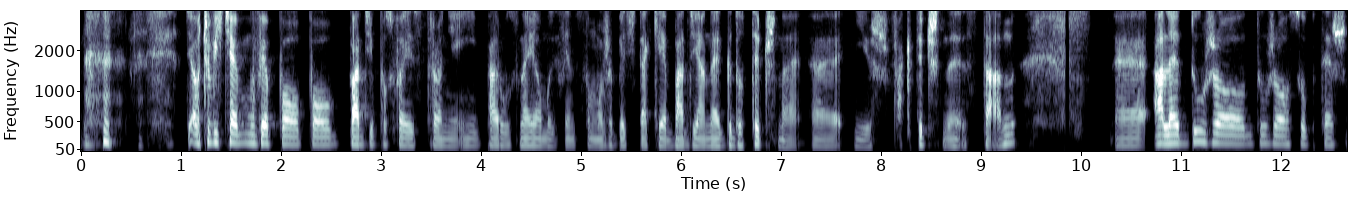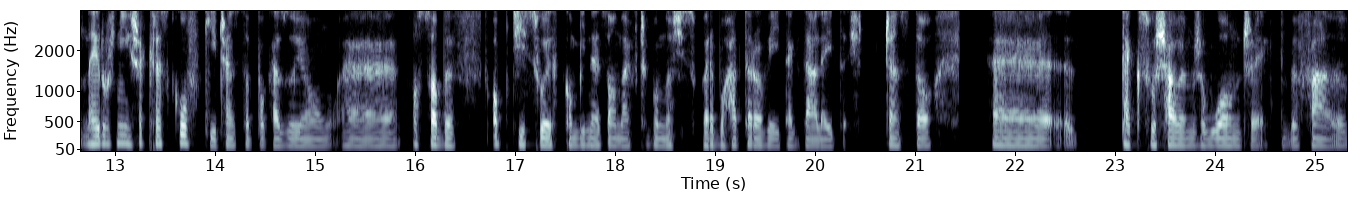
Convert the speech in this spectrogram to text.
Oczywiście mówię po, po, bardziej po swojej stronie i paru znajomych, więc to może być takie bardziej anegdotyczne e, niż faktyczny stan. E, ale dużo, dużo osób też, najróżniejsze kreskówki często pokazują e, osoby w obcisłych kombinezonach, w szczególności superbohaterowie i tak dalej. To często e, tak słyszałem, że łączy jak gdyby fan,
